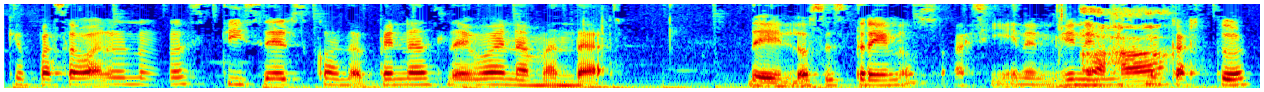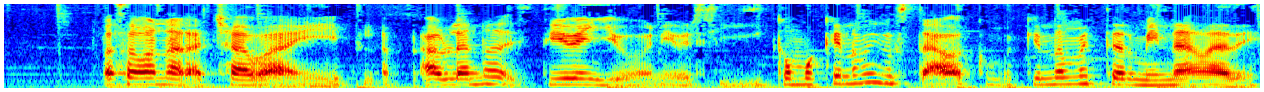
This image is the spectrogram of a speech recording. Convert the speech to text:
que pasaban unos teasers cuando apenas le iban a mandar de los estrenos, así en el, en el mismo cartoon. Pasaban a la chava y hablando de Steven Universe y como que no me gustaba, como que no me terminaba de...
